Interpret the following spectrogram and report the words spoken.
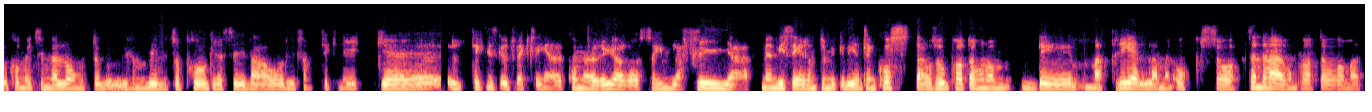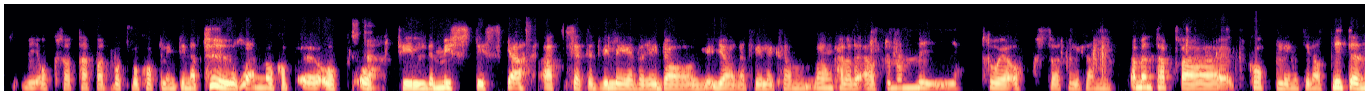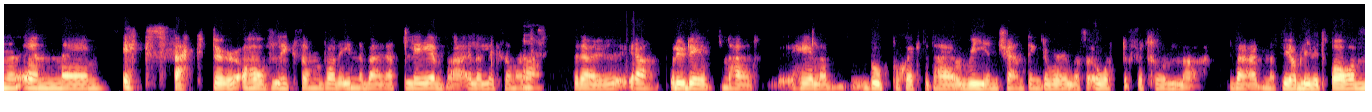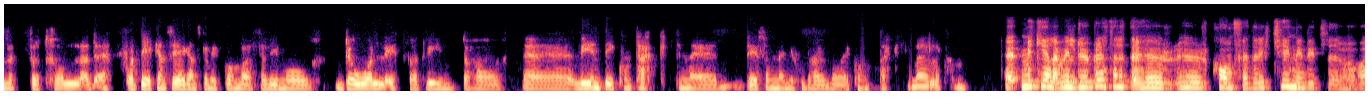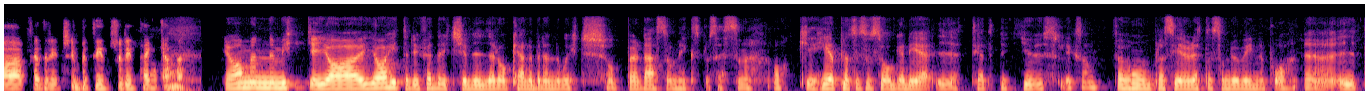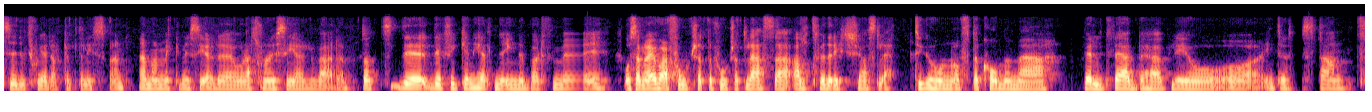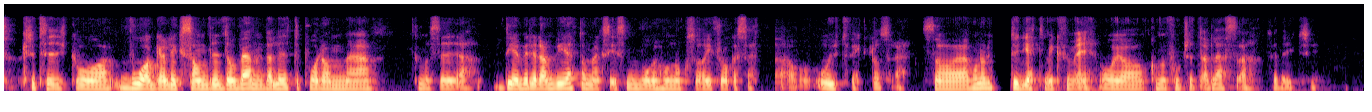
kommit så himla långt och liksom blivit så progressiva och liksom teknik, eh, tekniska utvecklingar kommer att göra oss så himla fria. Men vi ser inte hur mycket det egentligen kostar. Och så pratar hon om det materiella men också sen det här hon pratar om att vi också har tappat bort vår koppling till naturen och, och, och till det mystiska. Att sättet vi lever idag gör att vi liksom, vad hon kallar det, autonomi tror jag också att liksom, ja, men tappa koppling till något, lite en, en eh, X-factor av liksom vad det innebär att leva eller liksom att ja. det där, ja, och det är det det här hela bokprojektet, det här Re-enchanting the world, alltså återförtrolla världen, att vi har blivit avförtrollade och att det kan säga ganska mycket om varför vi mår dåligt, för att vi inte har, eh, vi är inte i kontakt med det som människor behöver vara i kontakt med. Liksom. Eh, Mikaela, vill du berätta lite hur, hur kom Federici in i ditt liv och vad har Federici betytt för ditt tänkande? Ja, men mycket. Jag, jag hittade Federici via då Caliban and the Witch och började läsa om häxprocesserna. Och helt plötsligt så såg jag det i ett helt nytt ljus. Liksom. För hon placerade detta, som du var inne på, eh, i ett tidigt skede av kapitalismen. När man mekaniserade och rationaliserade världen. Så att det, det fick en helt ny innebörd för mig. Och sen har jag bara fortsatt och fortsatt läsa allt Federici har släppt. Jag tycker hon ofta kommer med väldigt välbehövlig och intressant kritik och vågar liksom vrida och vända lite på de eh, kan man säga, det vi redan vet om marxismen vågar hon också ifrågasätta och, och utveckla och sådär. Så eh, hon har betytt jättemycket för mig och jag kommer fortsätta läsa Federici.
